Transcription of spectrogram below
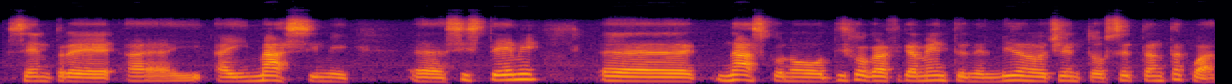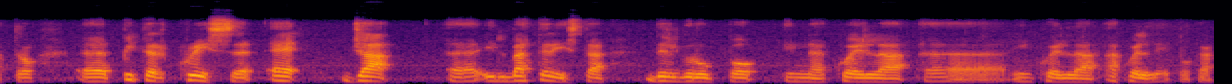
sempre ai, ai massimi eh, sistemi eh, nascono discograficamente nel 1974. Eh, Peter Chris è già eh, il batterista del gruppo in quella, eh, in quella, a quell'epoca.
